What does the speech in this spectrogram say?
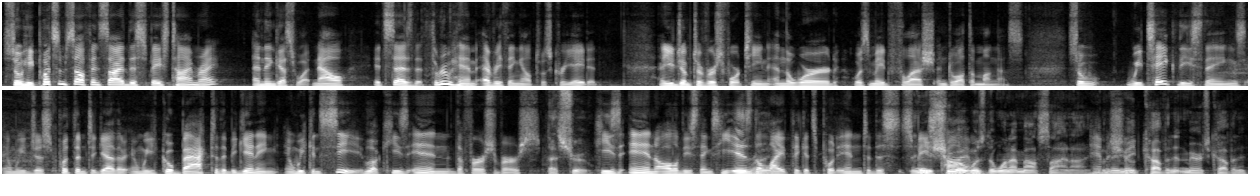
So he puts himself inside this space time, right? And then guess what? Now it says that through him everything else was created. And you jump to verse 14, and the word was made flesh and dwelt among us. So we take these things and we just put them together and we go back to the beginning and we can see look, he's in the first verse. That's true. He's in all of these things. He is the light that gets put into this space And Yeshua time. was the one at Mount Sinai. And And they made covenant, marriage covenant.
